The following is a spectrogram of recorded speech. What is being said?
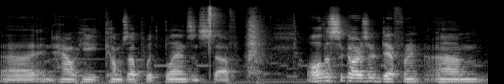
uh, and how he comes up with blends and stuff. All the cigars are different, um,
